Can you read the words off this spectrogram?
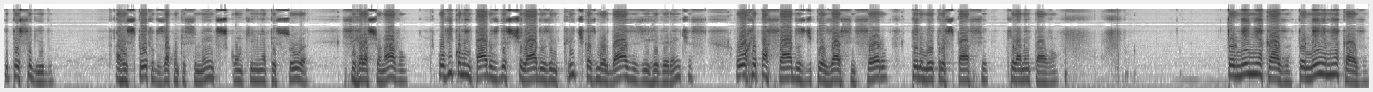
e perseguido. A respeito dos acontecimentos com que minha pessoa se relacionavam, ouvi comentários destilados em críticas mordazes e irreverentes, ou repassados de pesar sincero pelo meu trespasse que lamentavam. Tornei minha casa, tornei a minha casa.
